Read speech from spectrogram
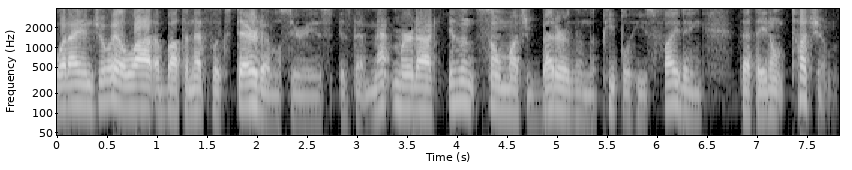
What I enjoy a lot about the Netflix Daredevil series is that Matt Murdock isn't so much better than the people he's fighting that they don't touch him.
